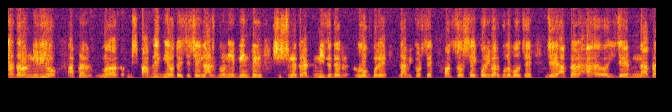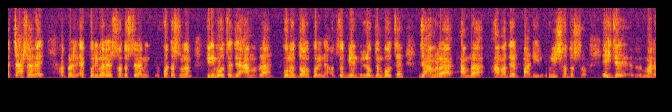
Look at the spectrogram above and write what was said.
সাধারণ নিরীহ, আপনার পাবলিক নিহত হয়েছে, সেই লাশগুলো নিয়ে বিএনপির শীর্ষ নেতারা নিজেদের লোক বলে দাবি করছে। অথচ সেই পরিবারগুলো বলছে যে আপনার ওই যে আপনার চাষারায় আপনার এক পরিবারের সদস্যের আমি কথা শুনলাম, তিনি বলছে যে আমরা কোনো দল করি না। অথচ বিএনপির লোকজন বলছে যে আমরা আমরা আমাদের পার্টির উনি সদস্য। এই যে মানে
